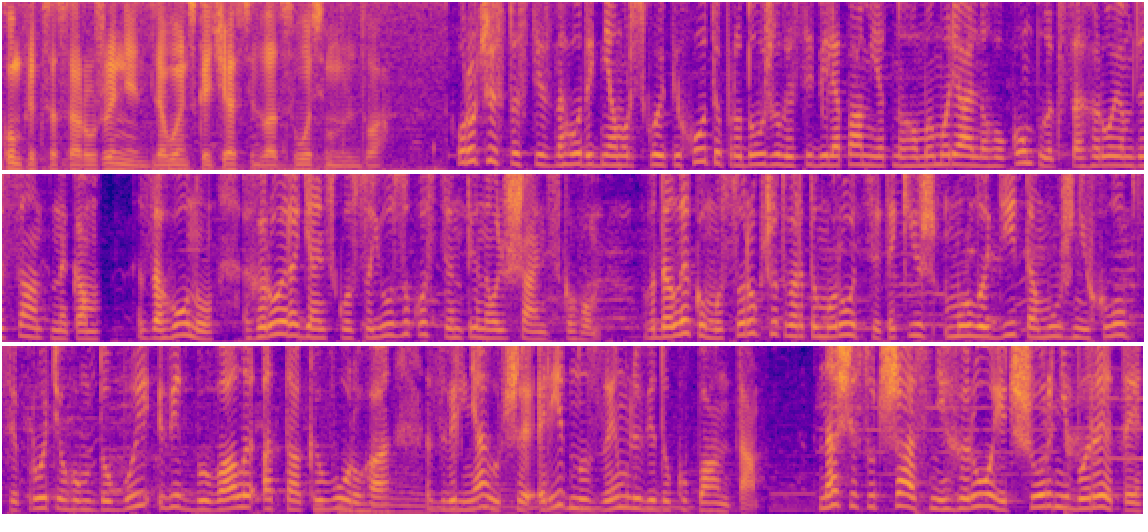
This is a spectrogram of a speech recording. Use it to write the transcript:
комплекса сооружений для воинской части 2802. Урочистості з нагоди Дня морської піхоти продовжилися біля пам'ятного меморіального комплексу героям-десантникам загону Герой Радянського Союзу Костянтина Ольшанського. В далекому 44-му році такі ж молоді та мужні хлопці протягом доби відбивали атаки ворога, звільняючи рідну землю від окупанта. Наші сучасні герої, чорні берети,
